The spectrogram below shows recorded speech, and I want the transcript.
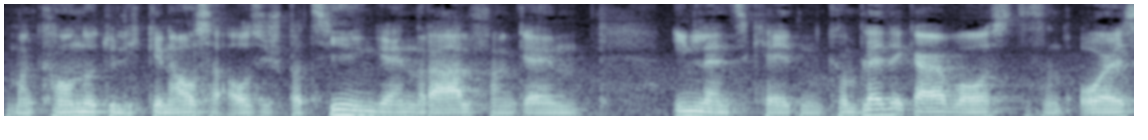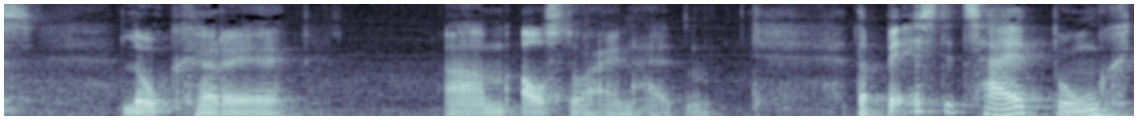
Man kann natürlich genauso aus spazieren gehen, Radfahren gehen, Inlineskaten, komplett egal was, das sind alles lockere ähm, Ausdauereinheiten. Der beste Zeitpunkt,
